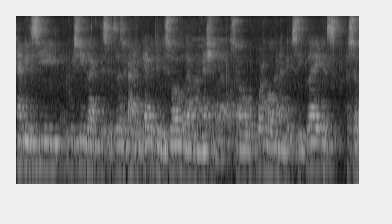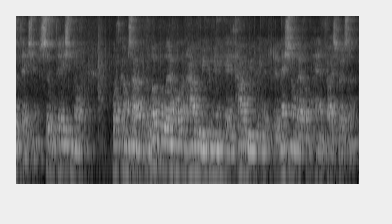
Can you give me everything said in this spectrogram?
NBDC, we see like this, there's a kind of gap between this local level and national level. So what role can NBDC play? It's facilitation. Facilitation of what comes out at the local level and how do we communicate, how do we bring it to the national level and vice versa.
